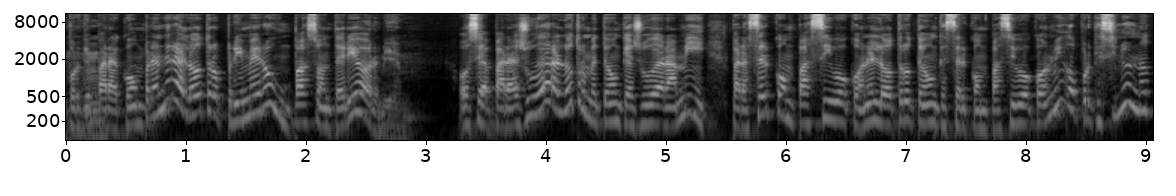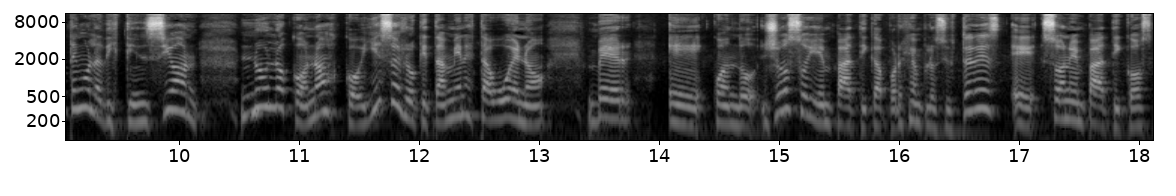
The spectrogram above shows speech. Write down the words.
Porque para comprender al otro, primero es un paso anterior. Bien. O sea, para ayudar al otro me tengo que ayudar a mí. Para ser compasivo con el otro tengo que ser compasivo conmigo, porque si no, no tengo la distinción, no lo conozco. Y eso es lo que también está bueno ver eh, cuando yo soy empática. Por ejemplo, si ustedes eh, son empáticos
